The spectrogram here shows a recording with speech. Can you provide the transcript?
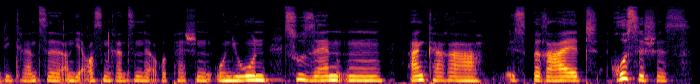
die Grenze, an die Außengrenzen der Europäischen Union zu senden. Ankara ist bereit, russisches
